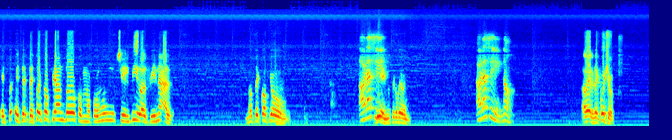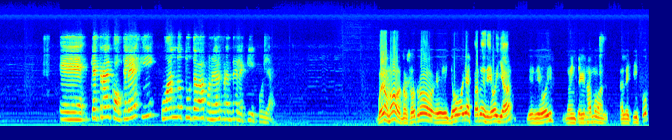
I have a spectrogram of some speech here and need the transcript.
Este, te estoy copiando como con un silbido al final. No te copio. Ahora sí. Bien, no se copia bien. Ahora sí, no. A ver, te escucho. Eh, ¿Qué trae Cocle y cuándo tú te vas a poner al frente del equipo ya? Bueno, no, nosotros, eh, yo voy a estar desde hoy ya, desde hoy nos integramos al, al equipo,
